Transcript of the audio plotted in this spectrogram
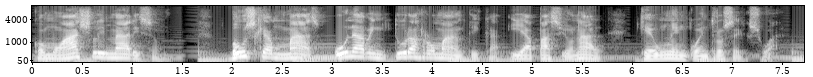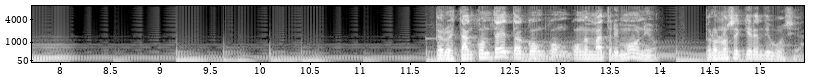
como Ashley Madison buscan más una aventura romántica y apasional que un encuentro sexual. Pero están contentas con, el matrimonio, pero no se quieren divorciar.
